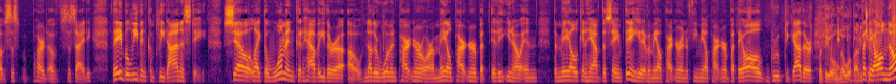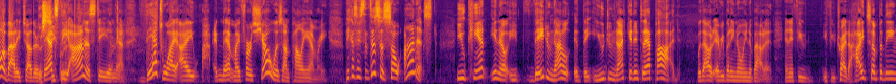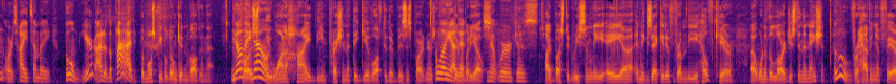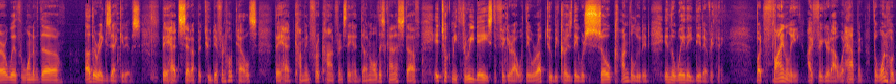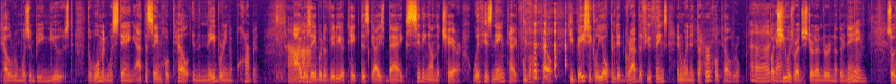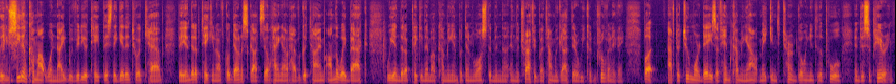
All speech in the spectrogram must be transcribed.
sus- part of society, they believe in complete honesty. So, like, the woman could have either a, a- another woman partner or a male partner, but it, you know, and the male can have the same thing. He could have a male partner and a female partner, but they all group together. but they all know about each But other. they all know about each other. The That's the honesty in that. That's why I, I that my first show was on polyamory because I said this is so honest. You can't, you know, they do not. They, you do not get into that pod without everybody knowing about it. And if you if you try to hide something or hide somebody, boom, you're out of the pod. But most people don't get involved in that. No, they don't. They want to hide the impression that they give off to their business partners, Well, yeah, to that- everybody else. That we're just I busted recently a uh, an executive from the healthcare, uh, one of the largest in the nation, Ooh. for having an affair with one of the other executives. They had set up at two different hotels. They had come in for a conference. They had done all this kind of stuff. It took me three days to figure out what they were up to because they were so convoluted in the way they did everything. But finally, I figured out what happened. The one hotel room wasn't being used. The woman was staying at the same hotel in the neighboring apartment. I was ah. able to videotape this guy's bag sitting on the chair with his name tag from the hotel. he basically opened it, grabbed a few things, and went into her hotel room. Uh, but okay. she was registered under another name. Name. So that you see them come out one night, we videotape this, they get into a cab, they ended up taking off, go down to Scottsdale, hang out, have a good time. On the way back, we ended up picking them up coming in, but then lost them in the in the traffic. By the time we got there, we couldn't prove anything. But after two more days of him coming out, making the turn, going into the pool and disappearing,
